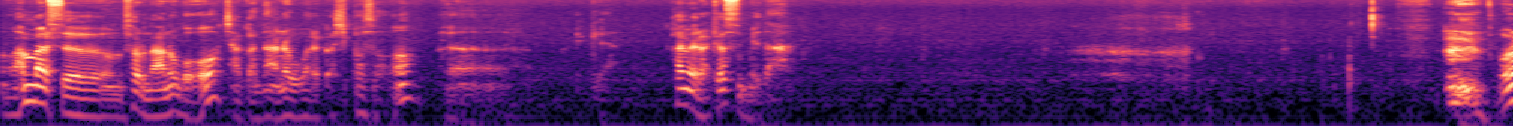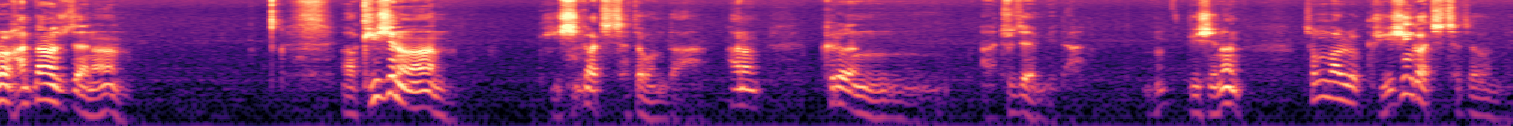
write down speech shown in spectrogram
어, 한 말씀 서로 나누고 잠깐 나누고 갈까 싶어서 어, 이렇게 카메라를 켰습니다. 오늘 간단한 주제는 귀신은 귀신같이 찾아온다 하는 그런 주제입니다. 귀신은 정말로 귀신같이 찾아옵니다.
